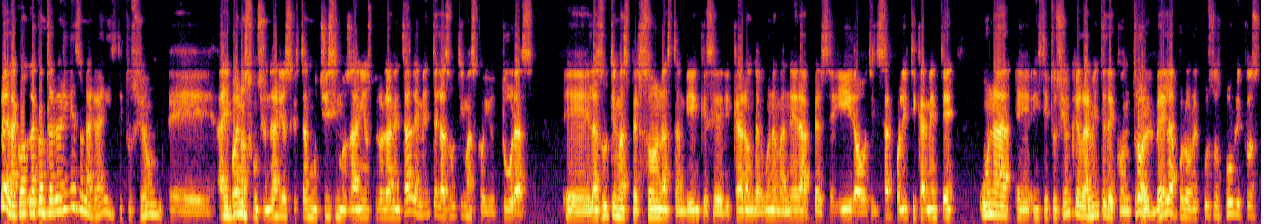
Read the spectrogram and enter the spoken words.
la, la, Contraloría es una gran institución. Eh, hay buenos funcionarios que están muchísimos años, pero lamentablemente las últimas coyunturas, eh, las últimas personas también que se dedicaron de alguna manera a perseguir o utilizar políticamente una eh, institución que realmente de control, vela por los recursos públicos,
